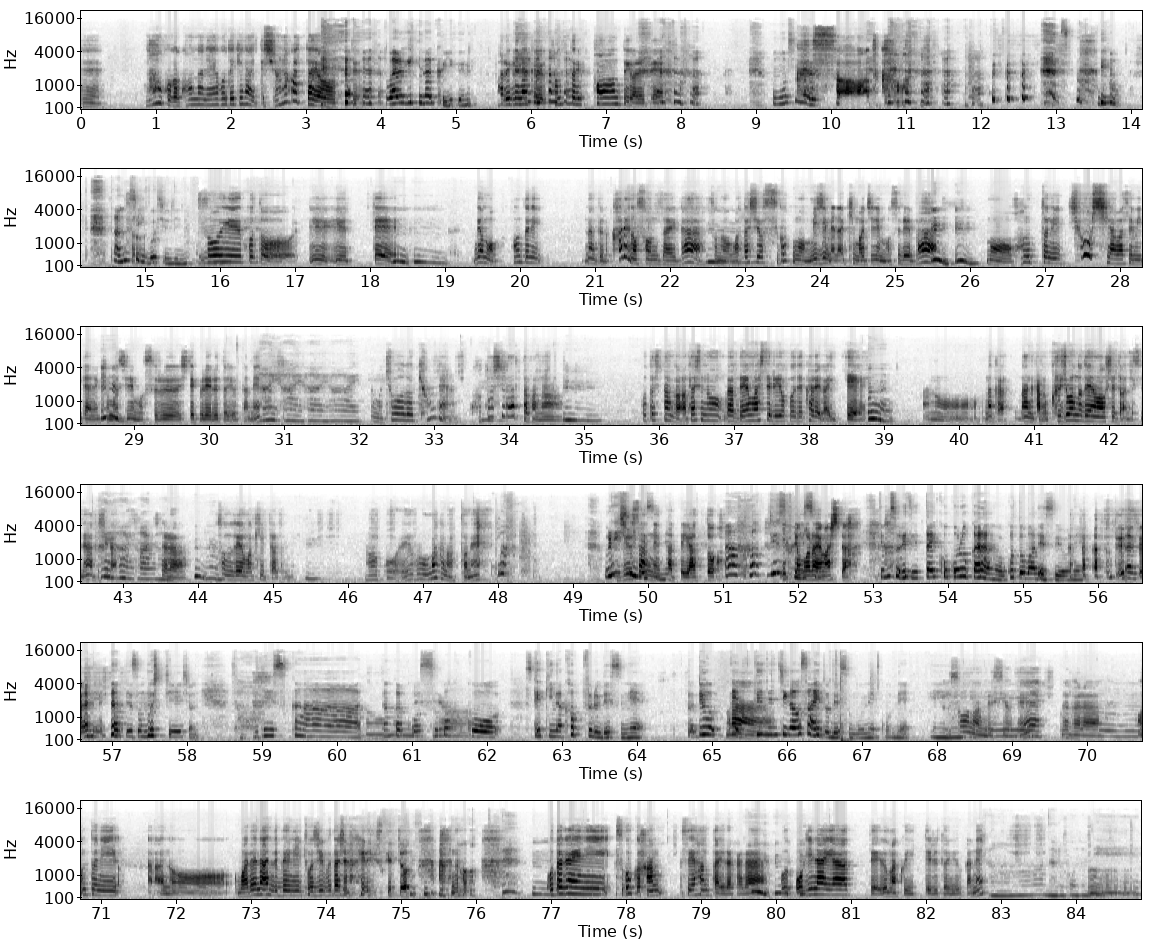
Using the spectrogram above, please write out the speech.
う。で「直子がこんなに英語できないって知らなかったよ」って。悪気なく言う。ね悪気なく本当にポーンって言われて「面白い。くっそー」とか でも楽しいご主人。そう。ういうことを言言って、んうん。でも本当になんていうの彼の存在がその、うん。私をすごくもう惨めな気持ちにもすれば、うんうん。もう本当に超幸せみたいな気持ちにもする、してくれるというかね。はいはいはいはい。でもちょうど去年今年だったかな、うん今年なんか私のが電話してる横で彼がいて、うん。はあのなんか何かの苦情の電話をしてたんですね私いが、はいはいはいそしたら、うんうん。その電話聞いた後にうん「なんか英語上手くなったね。嬉しいです13ね年経ってやっとあ言ってもらいました」でもそれ絶対心からのお言葉 ですよね。なんかねだってそのシチュエーションでそうですか。なんかこうですごくこう素敵なカップルですね。両ね、まあ。全然違うサイドですもんねこうね、へー。そうなんですよね。だからうん。本当にあの我なべに閉じ蓋じゃないですけど あのうん。お互いにすごく反正反対だから、補い合ってうまくいってるというかね。ああなるほどね、うん。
